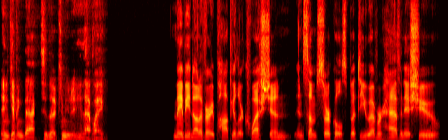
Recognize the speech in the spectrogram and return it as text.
in giving back to the community that way maybe not a very popular question in some circles, but do you ever have an issue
